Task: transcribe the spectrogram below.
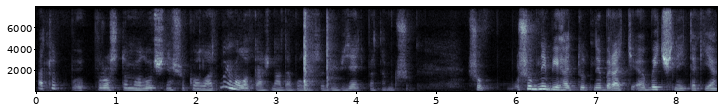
а тут просто молочний шоколад. Ну і молока ж треба було собі взяти, тому що, щоб, щоб не бігати тут, не брати обичний, так я.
